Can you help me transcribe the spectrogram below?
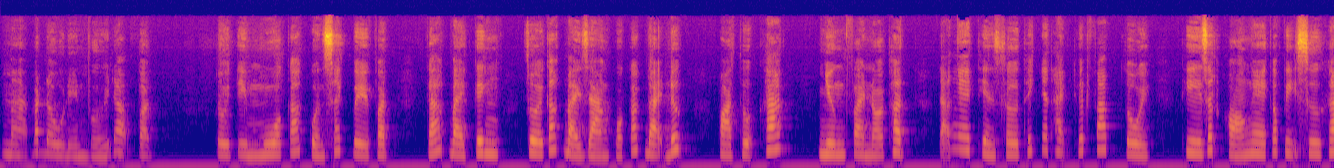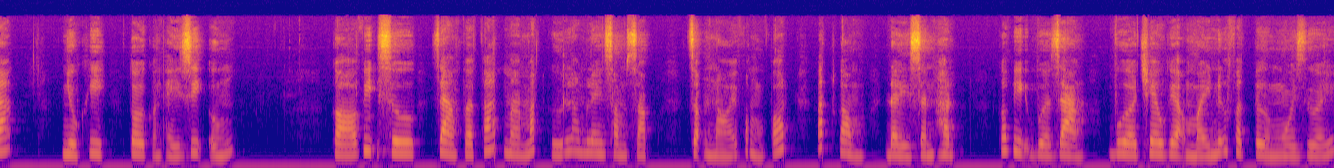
mà bắt đầu đến với đạo Phật. Tôi tìm mua các cuốn sách về Phật, các bài kinh, rồi các bài giảng của các đại đức, hòa thượng khác. Nhưng phải nói thật, đã nghe thiền sư Thích Nhất Hạnh thuyết pháp rồi thì rất khó nghe các vị sư khác. Nhiều khi tôi còn thấy dị ứng. Có vị sư giảng Phật Pháp mà mắt cứ long lên sòng sọc, giọng nói vòng vót, gắt gỏng, đầy dân hận. Có vị vừa giảng, vừa treo gẹo mấy nữ Phật tử ngồi dưới.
